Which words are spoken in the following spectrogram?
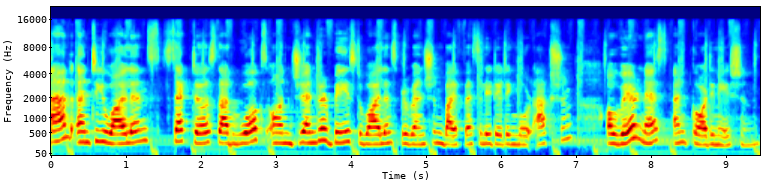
and anti-violence sectors that works on gender-based violence prevention by facilitating more action, awareness and coordination.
